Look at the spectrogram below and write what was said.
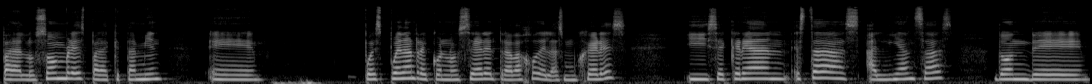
para los hombres, para que también eh, pues puedan reconocer el trabajo de las mujeres y se crean estas alianzas donde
